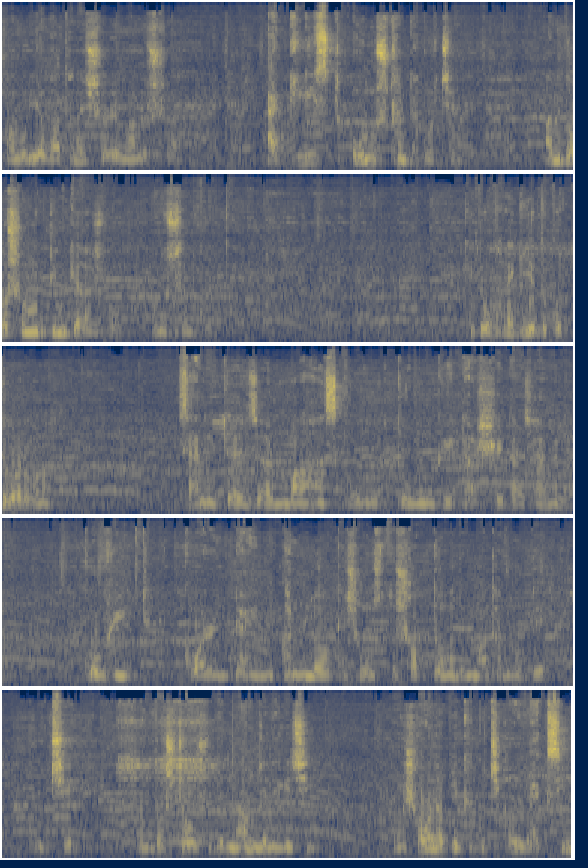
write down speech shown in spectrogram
ভামুরিয়া বাথানেশ্বরের মানুষরা অ্যাটলিস্ট অনুষ্ঠানটা করছেন। আমি দশমীর দিনকে আসব অনুষ্ঠান করতে। কিন্তু ওখানে গিয়ে তো করতে পারব না। স্যানিটাইজার, মাস্ক, অমুক তমুক, এটা সেটা ঝামেলা। কোভিড, কোয়ারেন্টাইন, আনলক, এই সমস্ত শব্দ আমাদের মাথার মধ্যে ঘুরছে আমি দশটা ওষুধের নাম জেনে গেছি। আমরা সবাই অপেক্ষা করছি কবে ভ্যাকসিন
